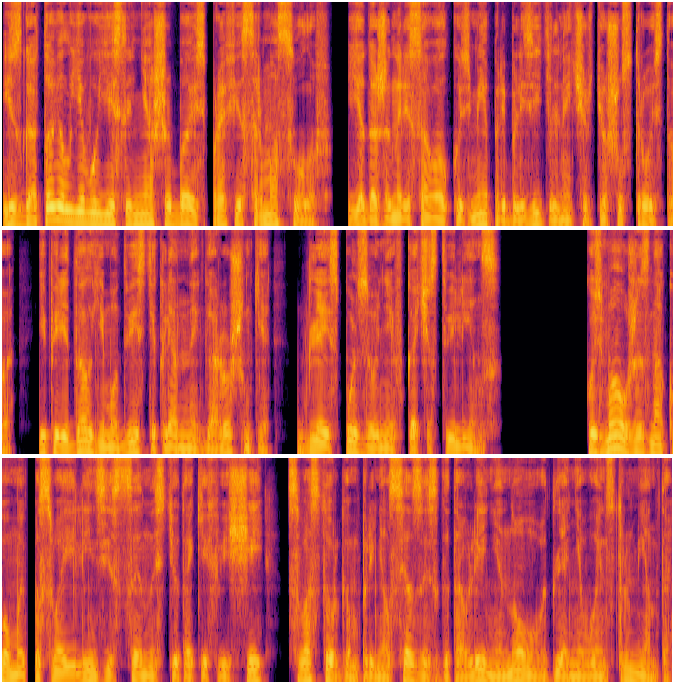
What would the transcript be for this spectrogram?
Изготовил его, если не ошибаюсь, профессор Масолов. Я даже нарисовал Кузьме приблизительный чертеж устройства и передал ему две стеклянные горошинки для использования в качестве линз. Кузьма, уже знакомый по своей линзе с ценностью таких вещей, с восторгом принялся за изготовление нового для него инструмента,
